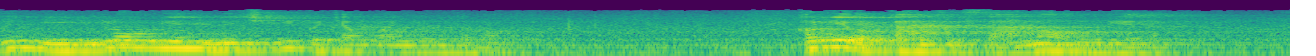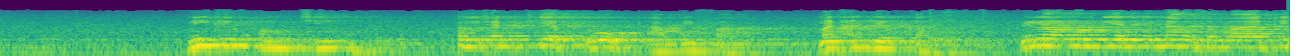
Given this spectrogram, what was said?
ไม่มีโรงเรียนอยู่ในชีวิตประจำวันโยมตลอดเขาเรียกว่าการศึกษานอกโรงเรียนนี่คือความจริง มีท่านเทียบโลกทำให้ฟัง มันอันเดียวกัน เวลาเราเรียนไปนั่งสมาธิ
